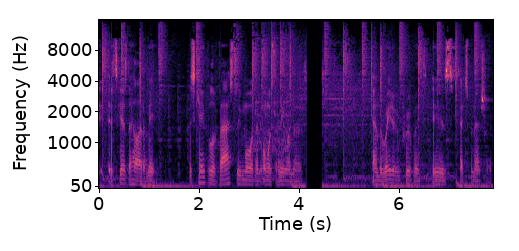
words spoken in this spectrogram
it, it scares the hell out of me. It's capable of vastly more than almost anyone knows, and the rate of improvement is exponential.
